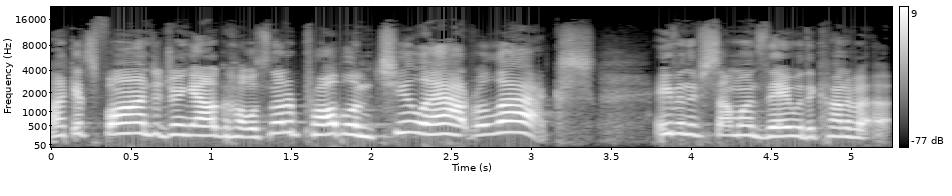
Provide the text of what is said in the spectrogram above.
Like, it's fine to drink alcohol. It's not a problem. Chill out, relax. Even if someone's there with a kind of, a, uh,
